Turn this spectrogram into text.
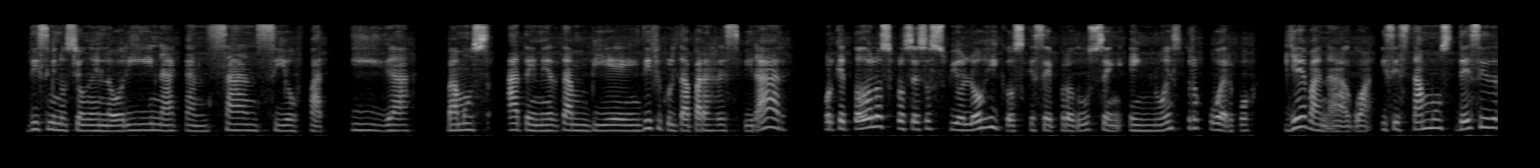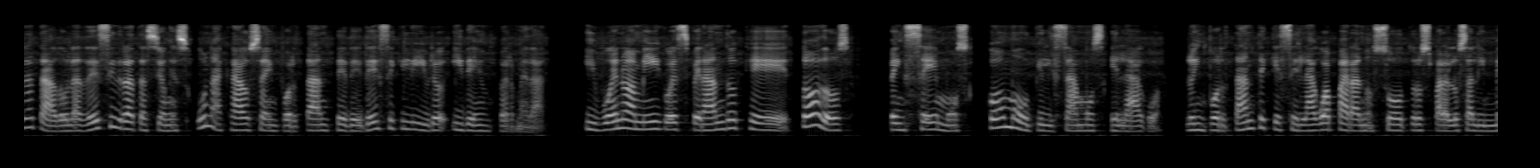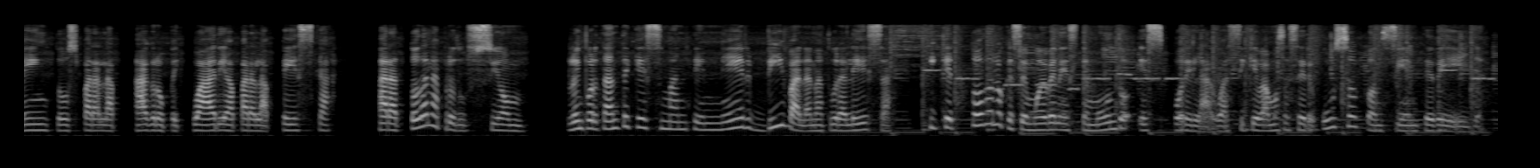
disminución en la orina, cansancio, fatiga. Vamos a tener también dificultad para respirar, porque todos los procesos biológicos que se producen en nuestro cuerpo llevan agua y si estamos deshidratados, la deshidratación es una causa importante de desequilibrio y de enfermedad. Y bueno, amigo, esperando que todos pensemos cómo utilizamos el agua lo importante que es el agua para nosotros, para los alimentos, para la agropecuaria, para la pesca, para toda la producción. Lo importante que es mantener viva la naturaleza y que todo lo que se mueve en este mundo es por el agua, así que vamos a hacer uso consciente de ella.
